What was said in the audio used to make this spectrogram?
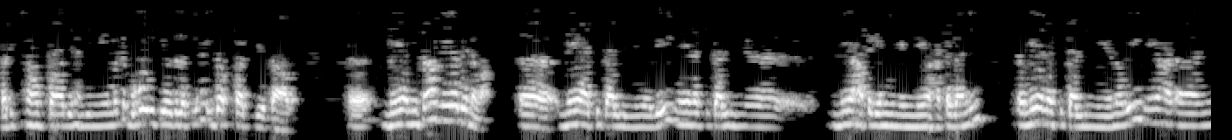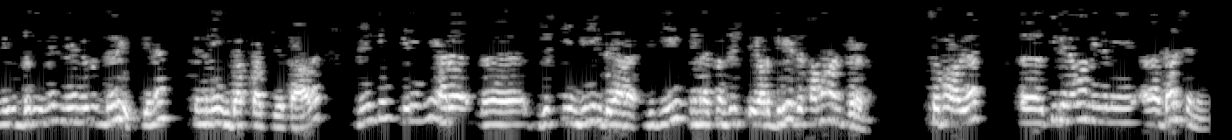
පටිච්චසමුප්පාද හැඳින්වීමට බොහෝ විදියදලා තියෙන ඉදප්පච්චේතාව. මේ නිසා මේ වෙනවා. මේ ඇති කල්ලි නෙවෙයි මේ නැති කල්ලි මේ හට ගැනීමෙන් මේ හටගනි මේ නැති කල්ලි මේ නෙවෙයි මේ නිරුද්ධ වීමෙන් මේ නිරුද්ධ වෙයි කියන මෙන්න මේ ඉදප්පච්චයතාව මේකෙන් කෙරෙන්නේ අර දෘෂ්ටියෙන් විනිවිද යන විදිහේ එහෙම නැත්නම් දෘෂ්ටි අර දෙහෙද සමාන කරන ස්වභාවයක් තිබෙනවා මෙන්න මේ දර්ශනයේ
